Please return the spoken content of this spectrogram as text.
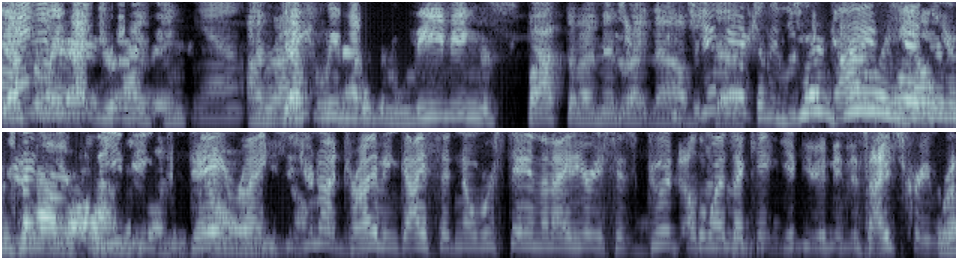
definitely not driving. Yeah. I'm Right? definitely not even leaving the spot that I'm in right now Jim because actually looked Jim- at Guy and said, "You guys are leaving today, right?" He says, "You're not driving." Guy said, "No, we're staying the night here." He says, "Good, otherwise I can't give you any of this ice cream." Right?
